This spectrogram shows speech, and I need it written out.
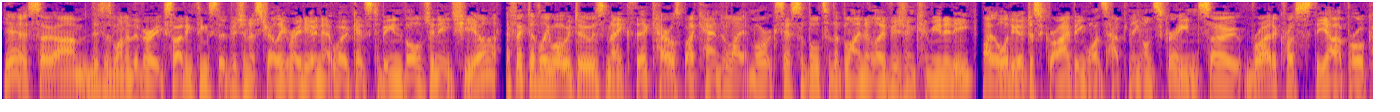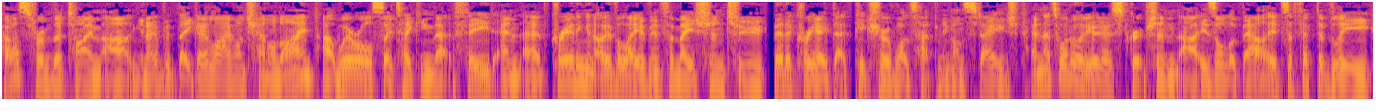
Yeah, so um, this is one of the very exciting things that Vision Australia Radio Network gets to be involved in each year. Effectively, what we do is make the Carols by Candlelight more accessible to the blind and low vision community by audio describing what's happening on screen. So right across the uh, broadcast, from the time uh, you know they go live on Channel Nine, uh, we're also taking that feed and uh, creating an overlay of information to better create that picture of what's happening on stage. And that's what audio description uh, is all about. It's effectively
